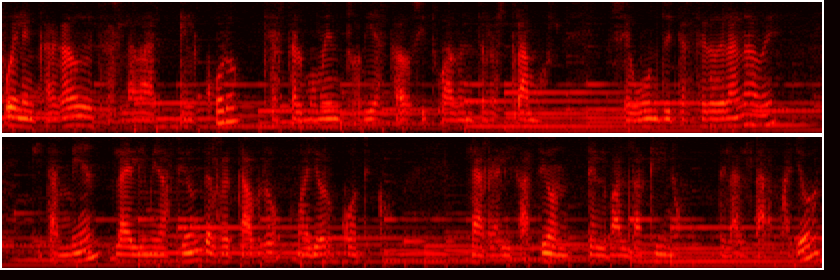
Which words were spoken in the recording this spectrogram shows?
fue el encargado de trasladar el coro que hasta el momento había estado situado entre los tramos segundo y tercero de la nave y también la eliminación del retablo mayor gótico, la realización del baldaquino del altar mayor,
